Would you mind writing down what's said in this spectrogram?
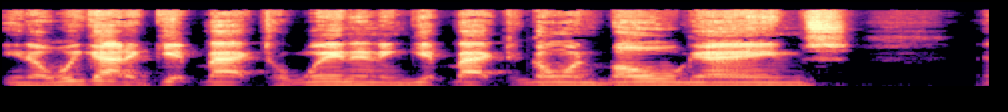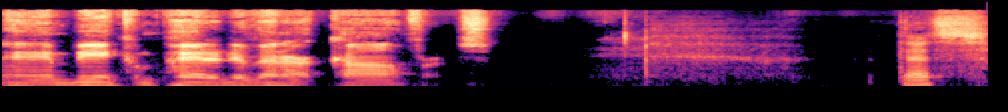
you know we got to get back to winning and get back to going bowl games and being competitive in our conference. That's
